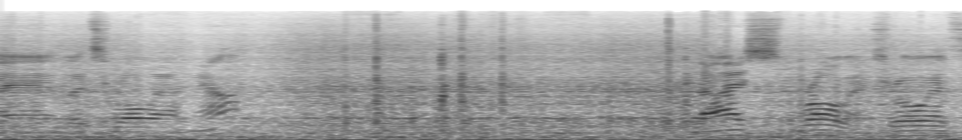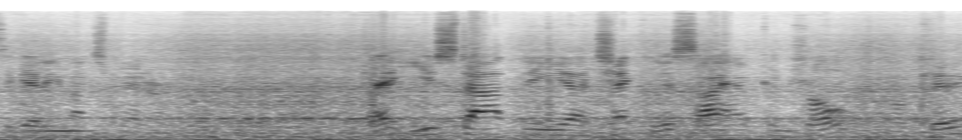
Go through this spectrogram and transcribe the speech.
And let's roll out now. Nice rollouts. Rollouts are getting much better. Okay, you start the uh, checklist. I have control. Okay.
